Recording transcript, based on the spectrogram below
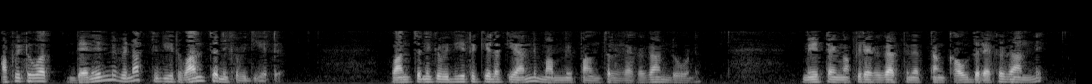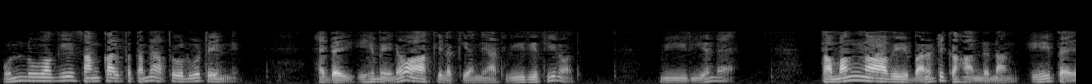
අපිටවත් දැනෙන්නේ වෙනත් විදිහට වංචනික විදිහට. වංචනික විදිහට කියලා කියන්නේ මම මේ පන්සල රැක ගන්න ඕනේ. මේ තැන් අපි රැකගත්තේ නැත්නම් කවුද රැකගන්නේ? ඔන්න වගේ සංකල්ප තමයි අපේ ඔළුවට එන්නේ. හැබැයි එහෙම එනවා කියලා කියන්නේ යාට වීරිය තියනවද? වීරිය නැහැ. තමන් ආවේ බණ ටික අහන්න නම් ඒ පැය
